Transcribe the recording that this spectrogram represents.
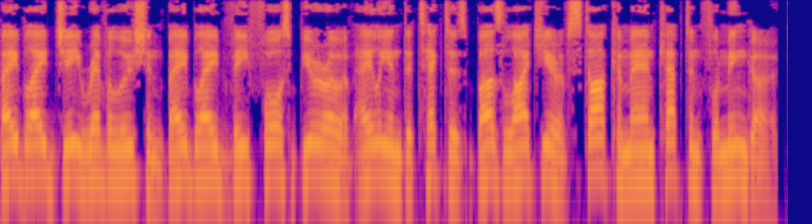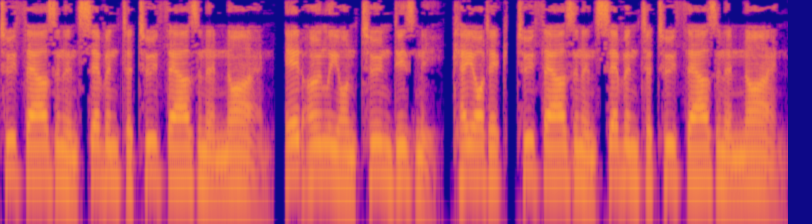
Beyblade G Revolution Beyblade V-Force Bureau of Alien Detectors Buzz Lightyear of Star Command Captain Flamingo 2007 to 2009 aired only on Toon Disney Chaotic 2007 to 2000 2009,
